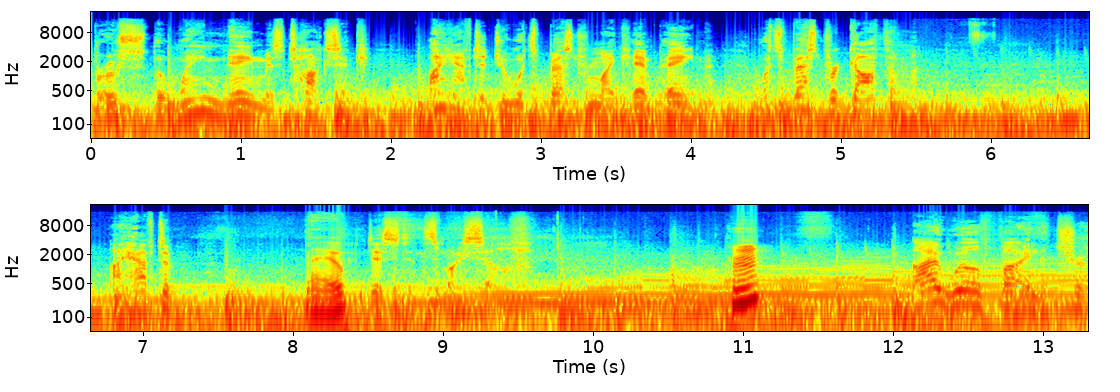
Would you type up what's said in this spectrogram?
Bruce, the Wayne name is toxic. I have to do what's best for my campaign. What's best for Gotham. I have to Nope. distance myself. Hmm? I will find the truth.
